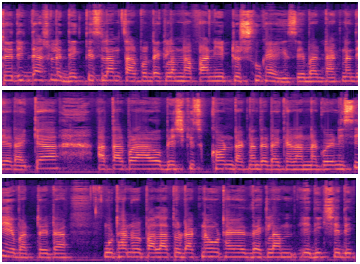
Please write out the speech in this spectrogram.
তো এদিক দিয়ে আসলে দেখতেছিলাম, তারপর দেখলাম না, পানি একটু শুকায় গেছে। এবার ঢাকনা দিয়ে ডাকা আর তারপর আরও বেশ কিছুক্ষণ ঢাকনা দিয়ে ডাকা রান্না করে নিছি। এবার তো এটা উঠানোর পালা, তো ডাকনা উঠায় দেখলাম, এদিক সেদিক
